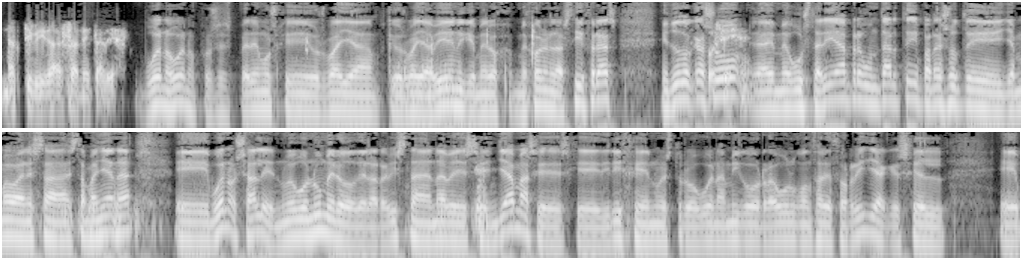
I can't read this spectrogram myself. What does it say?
de actividades sanitarias. Bueno, bueno, pues esperemos que os vaya, que os vaya bien y que mejoren las cifras. En todo caso, pues eh, me gustaría preguntarte, y para eso te llamaba en esta, esta mañana, eh, bueno, sale nuevo número de la revista Naves en Llamas, que es que dirige nuestro buen amigo Raúl González Zorrilla, que es el, eh,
